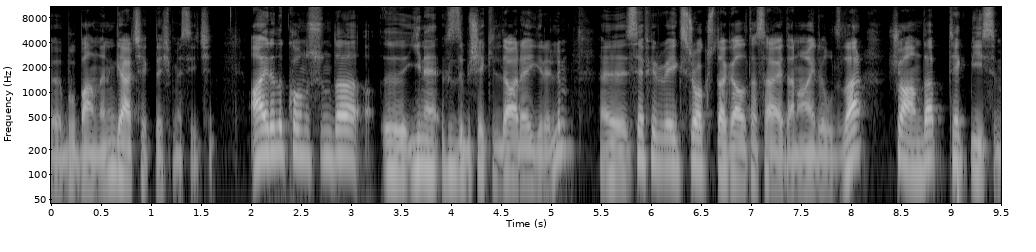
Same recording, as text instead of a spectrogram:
E, bu banların gerçekleşmesi için. Ayrılık konusunda e, yine hızlı bir şekilde araya girelim. E, Sefir ve X-Rox da Galatasaray'dan ayrıldılar. Şu anda tek bir isim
